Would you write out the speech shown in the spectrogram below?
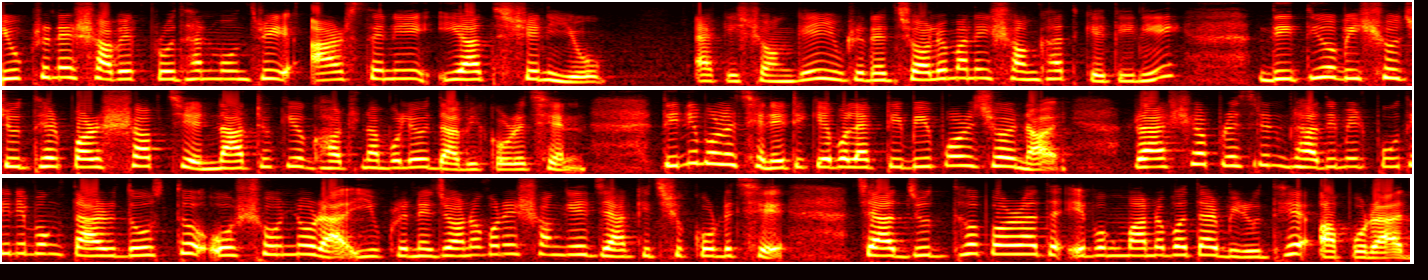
ইউক্রেনের সাবেক প্রধানমন্ত্রী আর্সেনি ইয়াতসেনিউক একই সঙ্গে ইউক্রেনের চলমান এই সংঘাতকে তিনি দ্বিতীয় বিশ্বযুদ্ধের পর সবচেয়ে নাটকীয় ঘটনা বলেও দাবি করেছেন। তিনি বলেছেন, এটি কেবল একটি বিপর্যয় নয়। রাশিয়া প্রেসিডেন্ট ভ্লাদিমির পুতিন এবং তার দোস্ত ও সৈন্যরা ইউক্রেনের জনগণের সঙ্গে যা কিছু করেছে, যা যুদ্ধাপরাধ এবং মানবতার বিরুদ্ধে অপরাধ।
